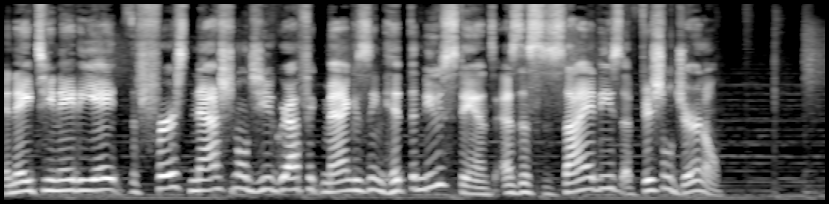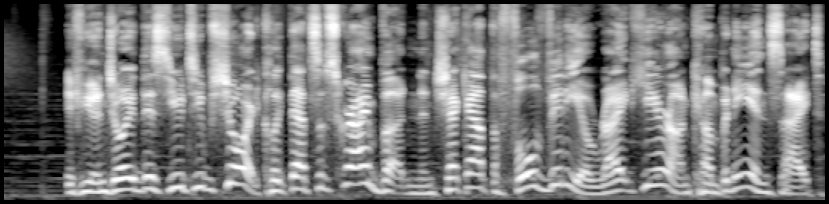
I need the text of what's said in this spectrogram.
In 1888, the first National Geographic magazine hit the newsstands as the Society's official journal. If you enjoyed this YouTube short, click that subscribe button and check out the full video right here on Company Insight.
